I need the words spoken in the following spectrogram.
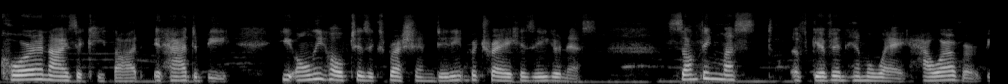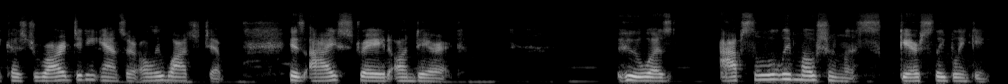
Cora and Isaac, he thought. It had to be. He only hoped his expression didn't betray his eagerness. Something must have giving him away. However, because Gerard didn't answer, only watched him, his eyes strayed on Derek, who was absolutely motionless, scarcely blinking.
